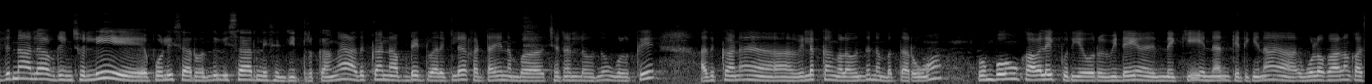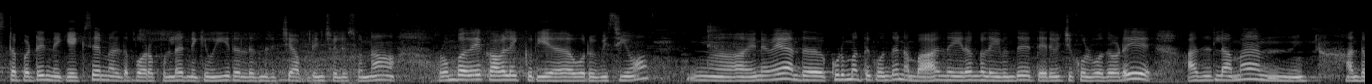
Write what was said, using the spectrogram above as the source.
எதனால அப்படின்னு சொல்லி போலீஸார் வந்து விசாரணை செஞ்சிட்ருக்காங்க. அதுக்கான அப்டேட் வரைக்கும் கட்டாயம் நம்ம சேனலில் வந்து உங்களுக்கு அதுக்கான விளக்கங்களை வந்து நம்ம தருவோம். ரொம்பவும் கவலைக்குரிய ஒரு விடயம் இன்றைக்கி என்னன்னு கேட்டிங்கன்னா இவ்வளோ காலம் கஷ்டப்பட்டு இன்றைக்கி எக்ஸாம் எழுத போகிற பிள்ளை இன்றைக்கி உயிரிழந்துருச்சு அப்படின்னு சொல்லி சொன்னால் ரொம்பவே கவலைக்குரிய ஒரு விஷயம். எனவே அந்த குடும்பத்துக்கு வந்து நம்ம ஆழ்ந்த இரங்கலை வந்து தெரிவித்துக் கொள்வதோடு அது இல்லாமல் அந்த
